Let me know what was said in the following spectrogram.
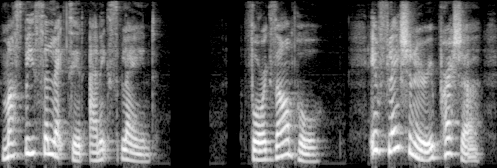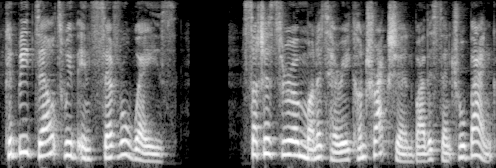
must be selected and explained. For example, inflationary pressure could be dealt with in several ways, such as through a monetary contraction by the central bank,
